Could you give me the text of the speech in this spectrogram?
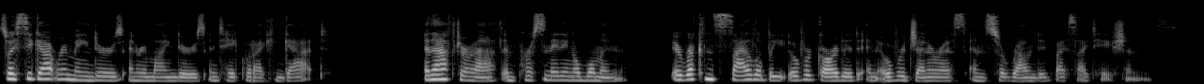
So I seek out remainders and reminders and take what I can get. An aftermath impersonating a woman, irreconcilably overguarded and overgenerous and surrounded by citations.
